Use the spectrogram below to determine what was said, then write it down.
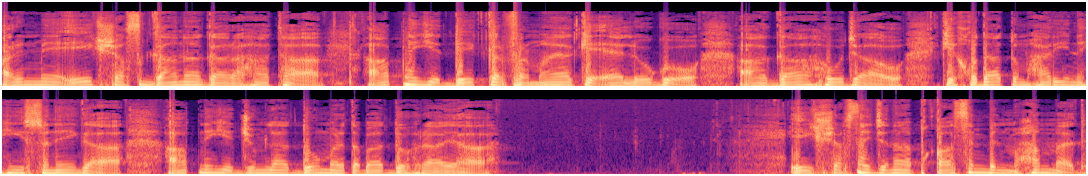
اور ان میں ایک شخص گانا گا رہا تھا۔ آپ نے یہ دیکھ کر فرمایا کہ اے لوگو، آگاہ ہو جاؤ کہ خدا تمہاری نہیں سنے گا۔ آپ نے یہ جملہ دو مرتبہ دہرایا۔ ایک شخص نے جناب قاسم بن محمد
